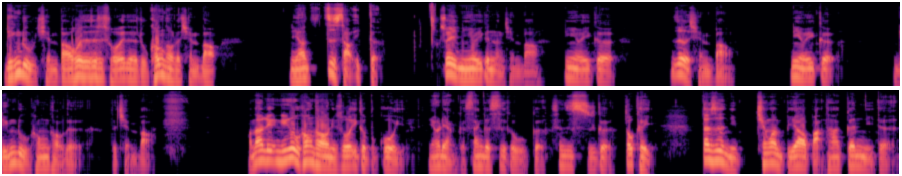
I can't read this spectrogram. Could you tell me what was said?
零乳钱包或者是所谓的乳空头的钱包，你要至少一个。所以你有一个冷钱包，你有一个热钱包。你有一个零乳空头的的钱包，好，那零零乳空头，你说一个不过瘾，你要两个、三个、四个、五个，甚至十个都可以，但是你千万不要把它跟你的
